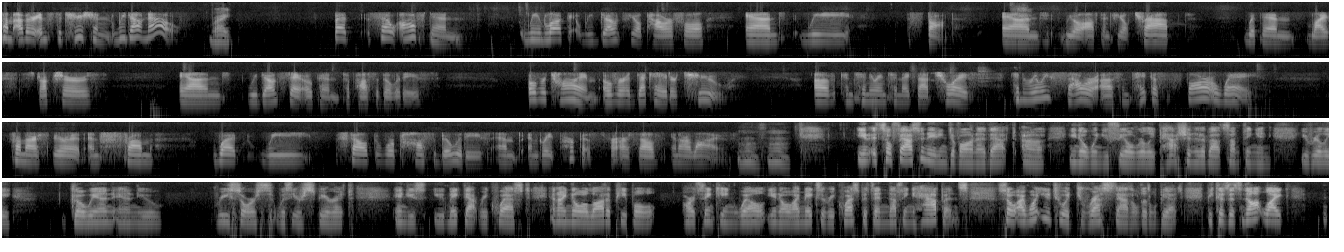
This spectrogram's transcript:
Some other institution. We don't know. Right. But so often we look, we don't feel powerful, and we stop. And we'll often feel trapped within life's structures, and we don't stay open to possibilities. Over time, over a decade or two of continuing to make that choice, can really sour us and take us far away from our spirit and from what we felt were possibilities and, and great purpose for ourselves in our lives. Mm-hmm. You know, it's so fascinating, Devana, that uh, you know when you feel really passionate about something and you really go in and you resource with your spirit and you you make that request and I know a lot of people are thinking, well, you know, I make the request, but then nothing happens. So I want you to address that a little bit because it's not like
